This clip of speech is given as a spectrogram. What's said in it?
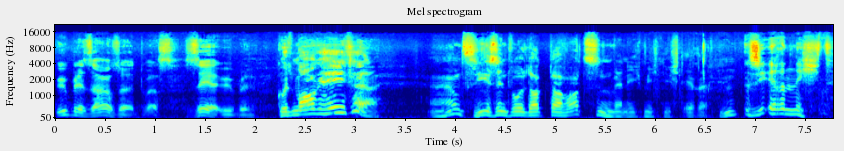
Übel sah so etwas. Sehr übel. Guten Morgen, Heather. Ja, Und Sie sind wohl Dr. Watson, wenn ich mich nicht irre. Hm? Sie irren nicht.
